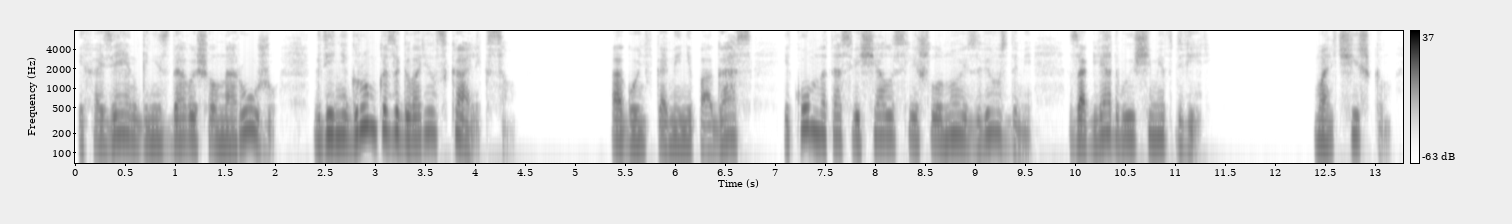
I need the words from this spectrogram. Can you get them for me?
И хозяин гнезда вышел наружу, где негромко заговорил с Каликсом. Огонь в камине погас, и комната освещалась лишь луной и звездами, заглядывающими в дверь. Мальчишкам —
